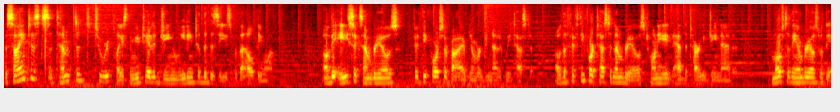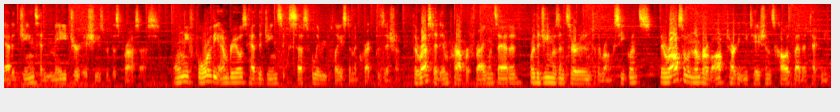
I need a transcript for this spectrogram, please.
The scientists attempted to replace the mutated gene leading to the disease with a healthy one. Of the 86 embryos, 54 survived and were genetically tested. Of the 54 tested embryos, 28 had the target gene added. Most of the embryos with the added genes had major issues with this process. Only four of the embryos had the gene successfully replaced in the correct position. The rest had improper fragments added, or the gene was inserted into the wrong sequence. There were also a number of off-target mutations caused by the technique.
